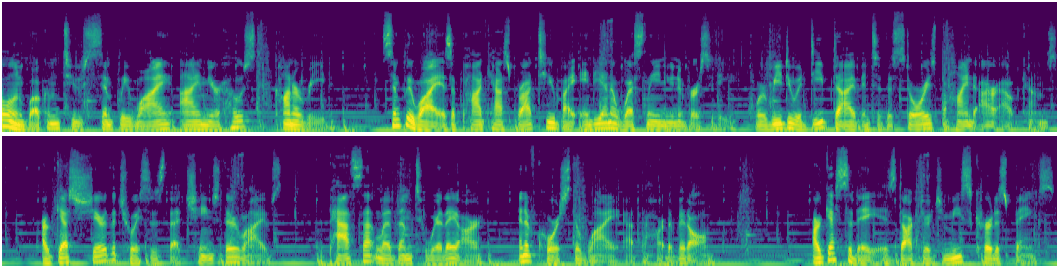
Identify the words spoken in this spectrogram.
Hello and welcome to Simply Why. I'm your host, Connor Reed. Simply Why is a podcast brought to you by Indiana Wesleyan University, where we do a deep dive into the stories behind our outcomes. Our guests share the choices that changed their lives, the paths that led them to where they are, and of course, the why at the heart of it all. Our guest today is Dr. Jamyce Curtis Banks.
